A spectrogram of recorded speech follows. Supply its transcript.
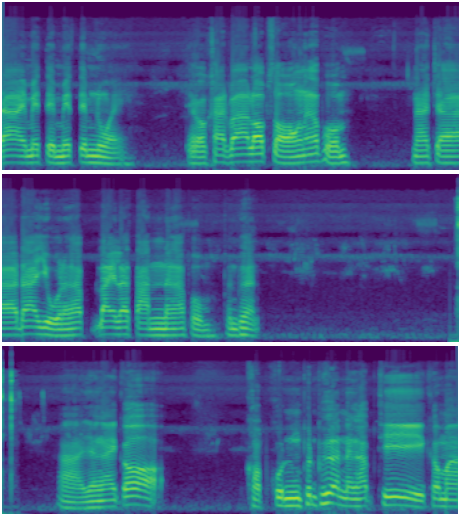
ได้ไม่เต็มเม็ดเต็มหน่วย แต่ก็คาดว่ารอบสองนะครับผมน่าจะได้อยู่นะครับไร่ละตันนะครับผมเพื่อนๆอ่ายังไงก็ขอบคุณเพื่อนๆนะครับที่เข้ามา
